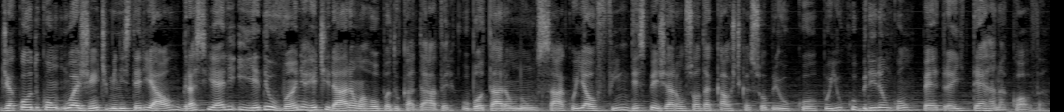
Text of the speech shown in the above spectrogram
De acordo com o agente ministerial, Graciele e Edelvânia retiraram a roupa do cadáver, o botaram num saco e ao fim despejaram soda cáustica sobre o corpo e o cobriram com pedra e terra na cova.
